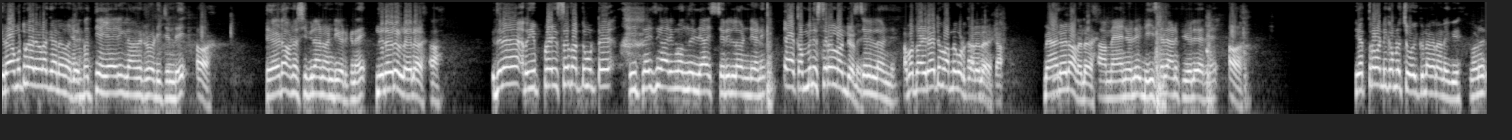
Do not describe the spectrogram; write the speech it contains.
കിലോമീറ്റർ കാര്യങ്ങളൊക്കെയാണ് നല്ല എൺപത്തി അയ്യായിരം കിലോമീറ്റർ ഓടിയിട്ടുണ്ട്. ആ. തേർഡ് ഓണർഷിപ്പിലാണ് വണ്ടി എടുക്കുന്നത് നിലവിലുള്ള അല്ലേ? ആ. ഇതിന് റീപ്ലേസ് തട്ടുമുട്ട്? റീപ്ലേസ് കാര്യങ്ങളൊന്നും ഇല്ല ഹിസ്റ്ററി ഉള്ള വണ്ടിയാണ്. കമ്പനി സ്ഥിരമുള്ള വണ്ടിയാണ്. ഹിസ്റ്ററി ഉള്ള വണ്ടി. അപ്പൊ ധൈര്യമായിട്ട് പറഞ്ഞു കൊടുക്കാം അല്ലേ? മാനുവൽ ആണല്ലേ? ആ മാനുവൽ ഡീസൽ ആണ് ഫ്യൂൽ വരുന്നത്. ആ. എത്ര വണ്ടിക്ക് നമ്മൾ ചോദിക്കണം അങ്ങനെയാണെങ്കിൽ? നമ്മൾ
